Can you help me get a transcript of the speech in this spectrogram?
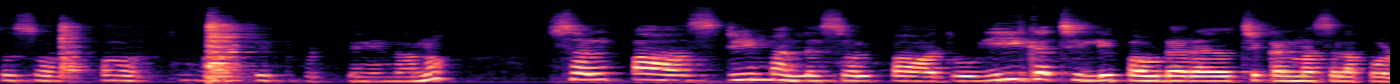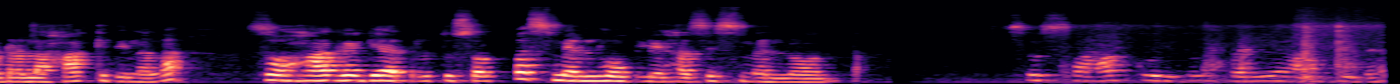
ಸೊ ಸ್ವಲ್ಪ ಹೊತ್ತು ನಾನು. ಸ್ವಲ್ಪ ಸ್ಟೀಮಲ್ಲೇ ಸ್ವಲ್ಪ ಅದು ಈಗ chilli powder chicken masala powder ಎಲ್ಲ ಹಾಕಿದ್ದೀನಲ್ಲ ಸೊ ಹಾಗಾಗಿ ಅದ್ರದ್ದು ಸ್ವಲ್ಪ ಸ್ಮೆಲ್ ಹೋಗಲಿ, ಹಸಿ ಸ್ಮೆಲ್ಲು ಅಂತ. ಸೊ ಸಾಕು, ಇದು ಫ್ರೈ ಆಗಿದೆ.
